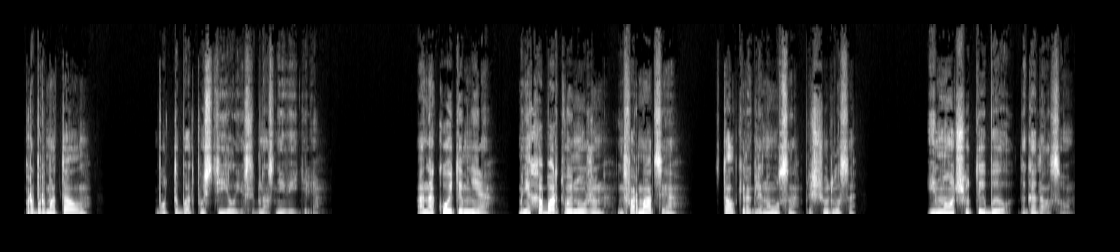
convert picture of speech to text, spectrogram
пробормотал, будто бы отпустил, если бы нас не видели. «А на кой ты мне? Мне хабар твой нужен, информация». Сталкер оглянулся, прищурился. «И ночью ты был», — догадался он.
